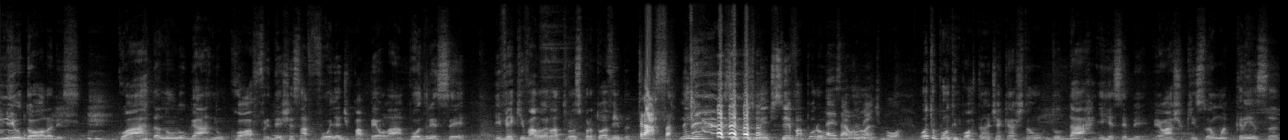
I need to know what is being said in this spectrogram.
mil dólares, guarda num lugar, num cofre, deixa essa folha de papel lá apodrecer e vê que valor ela trouxe para tua vida. Traça. Nenhum, simplesmente se evaporou. É exatamente, é boa. Outro ponto importante é a questão do dar e receber. Eu acho que isso é uma crença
